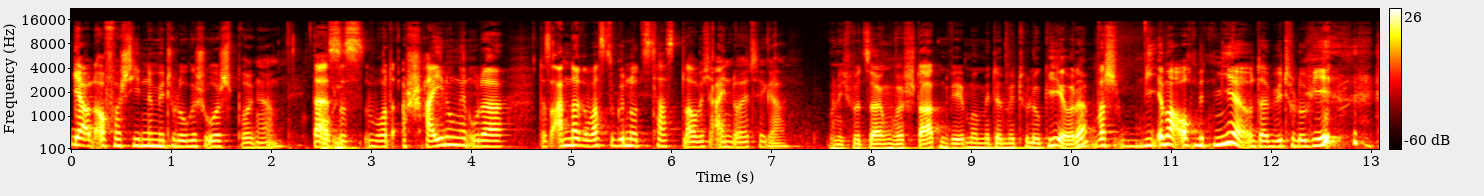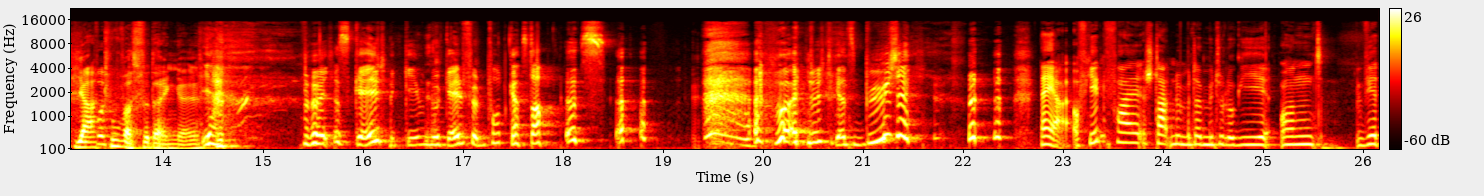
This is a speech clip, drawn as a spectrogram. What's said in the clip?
Ja, und auch verschiedene mythologische Ursprünge. Da oh, ist das Wort Erscheinungen oder das andere, was du genutzt hast, glaube ich, eindeutiger. Und ich würde sagen, wir starten wie immer mit der Mythologie, oder? Was, wie immer auch mit mir und der Mythologie. ja, tu was für dein Geld. Ja. welches Geld geben nur Geld für einen Podcast aus. Vor allem durch die ganzen Bücher. naja, auf jeden Fall starten wir mit der Mythologie und wir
